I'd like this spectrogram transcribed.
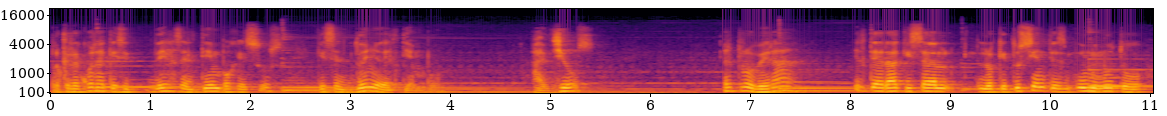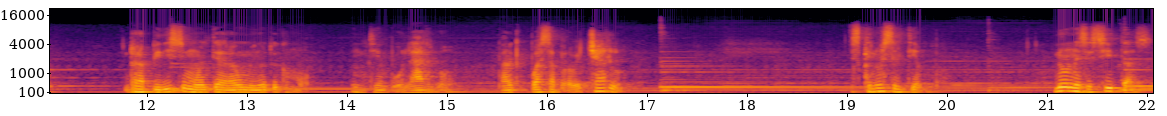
Porque recuerda que si dejas el tiempo a Jesús, que es el dueño del tiempo, a Dios, Él proveerá. Él te hará quizá lo que tú sientes un minuto rapidísimo, Él te hará un minuto como un tiempo largo para que puedas aprovecharlo. Es que no es el tiempo. No necesitas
